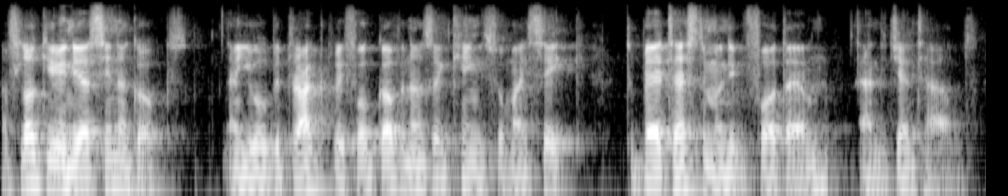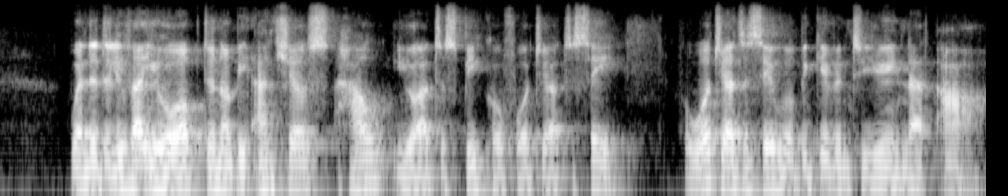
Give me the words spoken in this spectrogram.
and flog you in their synagogues and you will be dragged before governors and kings for my sake, to bear testimony before them and the Gentiles. When they deliver you up, do not be anxious how you are to speak of what you are to say. For what you are to say will be given to you in that hour.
